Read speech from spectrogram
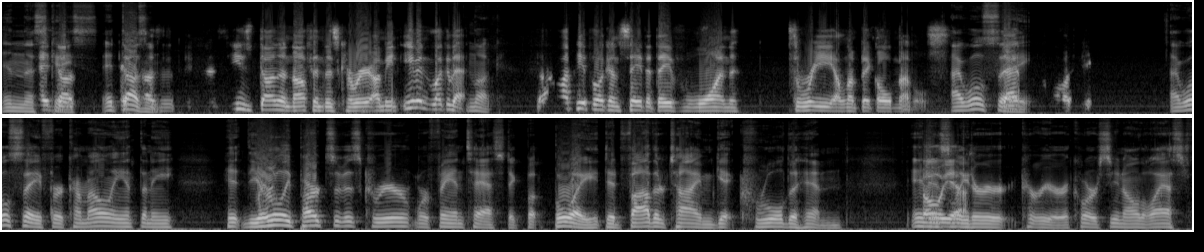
in this It case? does. It doesn't. because He's done enough in his career. I mean, even look at that. Look, Not a lot of people can say that they've won three Olympic gold medals. I will say, I will say for Carmelo Anthony, hit the early parts of his career were fantastic, but boy, did Father Time get cruel to him in Oh, his yeah. later career. Of course, you know, the last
